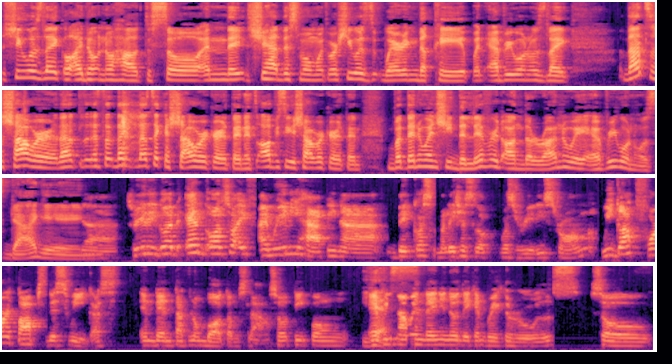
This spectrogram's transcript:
She was like, "Oh, I don't know how to sew," and they she had this moment where she was wearing the cape, and everyone was like, "That's a shower. That that's like, that's like a shower curtain. It's obviously a shower curtain." But then when she delivered on the runway, everyone was gagging. Yeah, it's really good. And also, I, I'm really happy na because Malaysia's look was really strong. We got four tops this week as and then tatlong bottoms lang. So tipong every Yes. now and then, you know, they can break the rules. So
